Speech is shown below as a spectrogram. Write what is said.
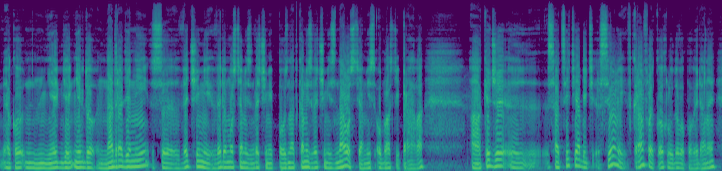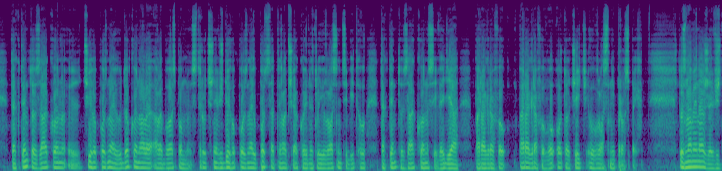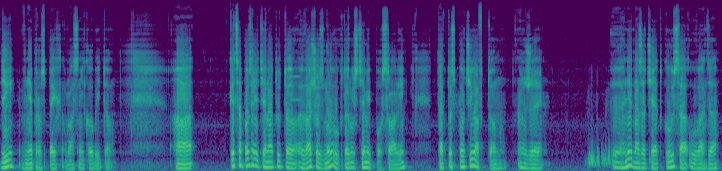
ako niekde, niekto nadradený s väčšími vedomosťami, s väčšími poznatkami, s väčšími znalosťami z oblasti práva A keďže e, sa cítia byť silní v kramflekoch, ľudovo povedané, tak tento zákon, e, či ho poznajú dokonale, alebo aspoň stručne, vždy ho poznajú podstatne lepšie ako jednotliví vlastníci bytov, tak tento zákon si vedia paragrafov, paragrafovo otočiť vo vlastný prospech. To znamená, že vždy v neprospech vlastníkov bytov. A keď sa pozriete na túto vašu zmluvu, ktorú ste mi poslali, tak to spočíva v tom, že e, hneď na začiatku sa uvádza,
